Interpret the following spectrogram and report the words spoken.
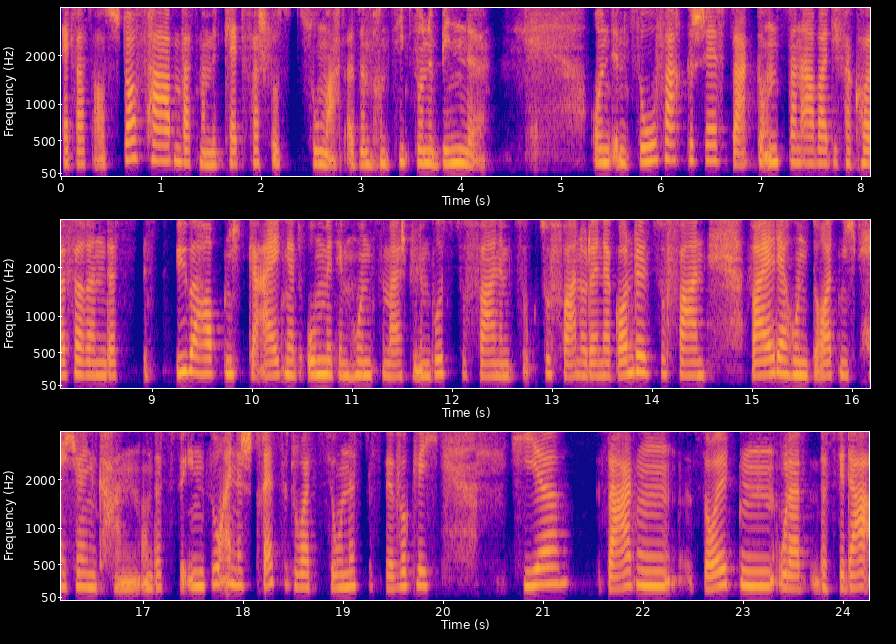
etwas aus Stoff haben, was man mit Klettverschluss zumacht. Also im Prinzip so eine Binde. Und im Zoofachgeschäft sagte uns dann aber die Verkäuferin, das ist überhaupt nicht geeignet, um mit dem Hund zum Beispiel im Bus zu fahren, im Zug zu fahren oder in der Gondel zu fahren, weil der Hund dort nicht hecheln kann. Und das für ihn so eine Stresssituation ist, dass wir wirklich hier sagen sollten oder dass wir da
